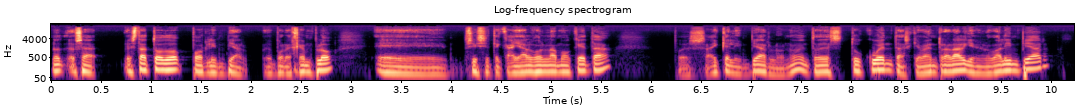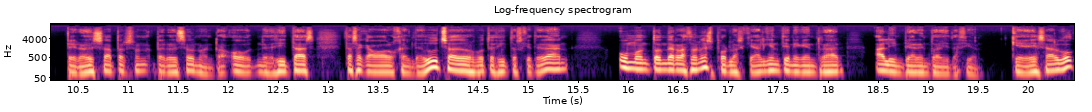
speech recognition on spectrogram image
o sea, está todo por limpiar. Por ejemplo, eh, si se te cae algo en la moqueta, pues hay que limpiarlo, ¿no? Entonces tú cuentas que va a entrar alguien y lo va a limpiar, pero esa persona, pero eso no entra. O necesitas, te has acabado el gel de ducha, de los botecitos que te dan, un montón de razones por las que alguien tiene que entrar a limpiar en tu habitación que es algo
